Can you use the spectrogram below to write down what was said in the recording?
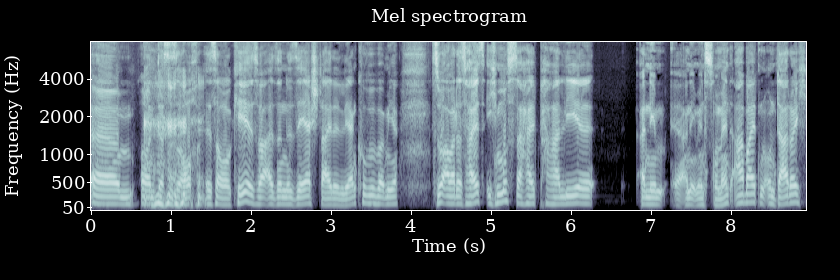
Ähm, und das ist auch, ist auch okay. Es war also eine sehr steile Lernkurve bei mir. So, aber das heißt, ich musste halt parallel an dem, äh, an dem Instrument arbeiten und dadurch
